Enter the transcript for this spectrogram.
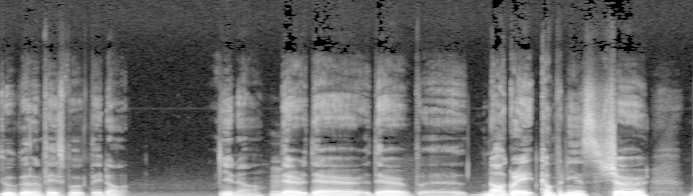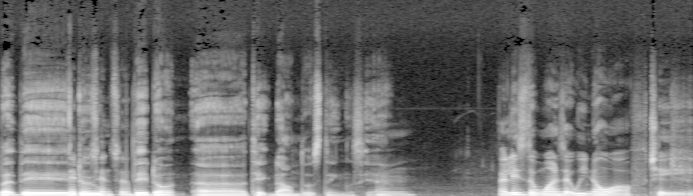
Google and Facebook they don't. You know, Mm. they're they're they're uh, not great companies, sure, but they, They do don't censor. they don't uh, take down those things. Yeah. Hmm. At least the ones that we know of. Che.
